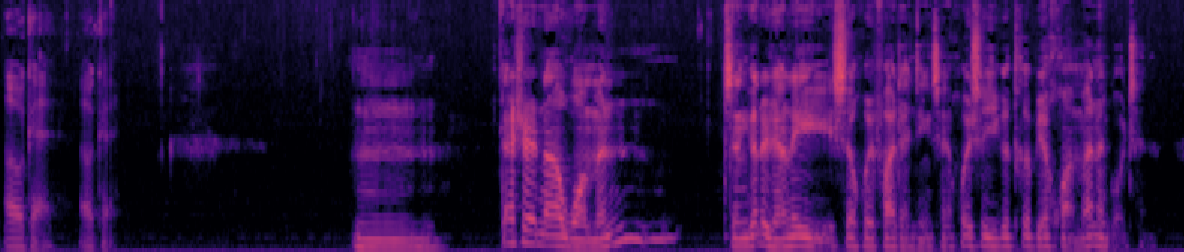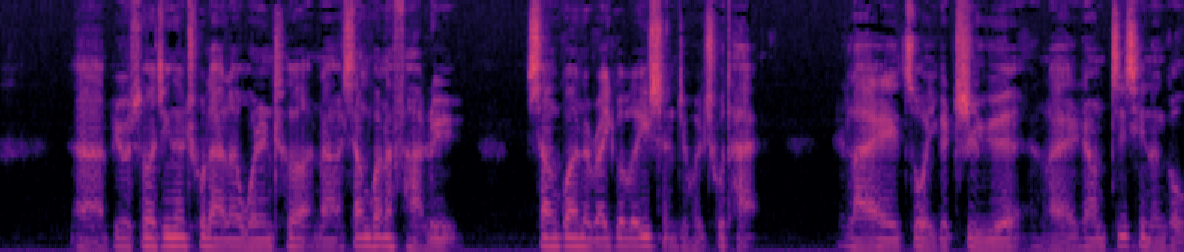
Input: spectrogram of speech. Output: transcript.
，OK OK，嗯，但是呢，我们整个的人类社会发展进程会是一个特别缓慢的过程。呃，比如说今天出来了无人车，那相关的法律、相关的 regulation 就会出台，来做一个制约，来让机器能够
